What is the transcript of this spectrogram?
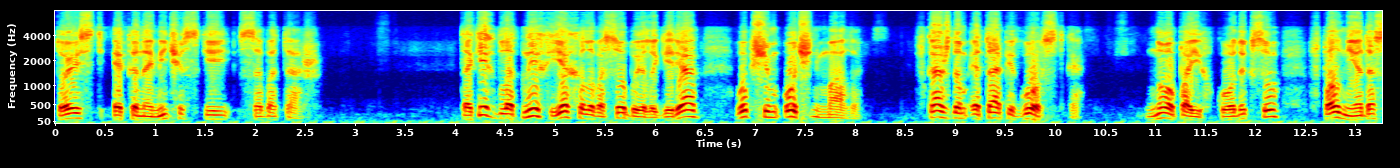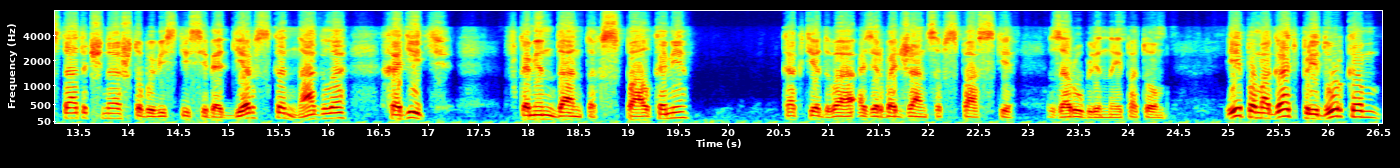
то есть экономический саботаж. Таких блатных ехало в особые лагеря, в общем, очень мало. В каждом этапе горстка – но по их кодексу вполне достаточно, чтобы вести себя дерзко, нагло, ходить в комендантах с палками, как те два азербайджанца в Спасске, зарубленные потом, и помогать придуркам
